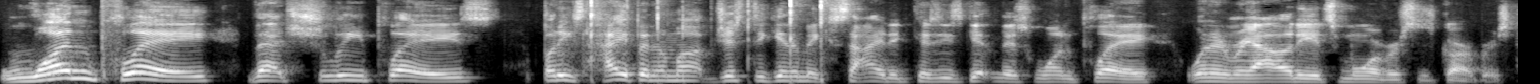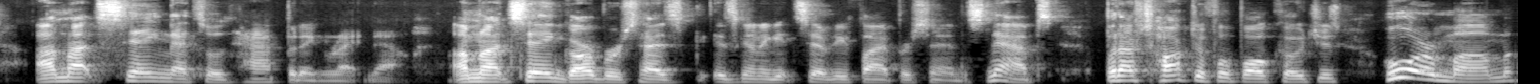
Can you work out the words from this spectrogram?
one play that Schlee plays but he's hyping him up just to get him excited because he's getting this one play when in reality it's Moore versus Garbers. I'm not saying that's what's happening right now. I'm not saying Garbers has is going to get 75% of the snaps, but I've talked to football coaches who are mum,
